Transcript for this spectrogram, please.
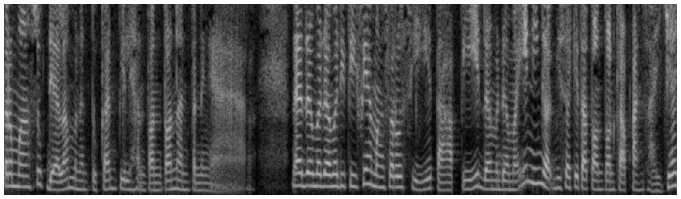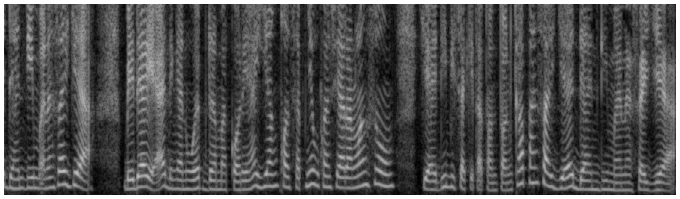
termasuk dalam menentukan pilihan tontonan pendengar. Nah, drama-drama di TV emang seru sih, tapi drama-drama ini nggak bisa kita tonton kapan saja dan di mana saja. Beda ya dengan web drama Korea yang konsepnya bukan siaran langsung, jadi bisa kita tonton kapan saja dan di mana saja.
